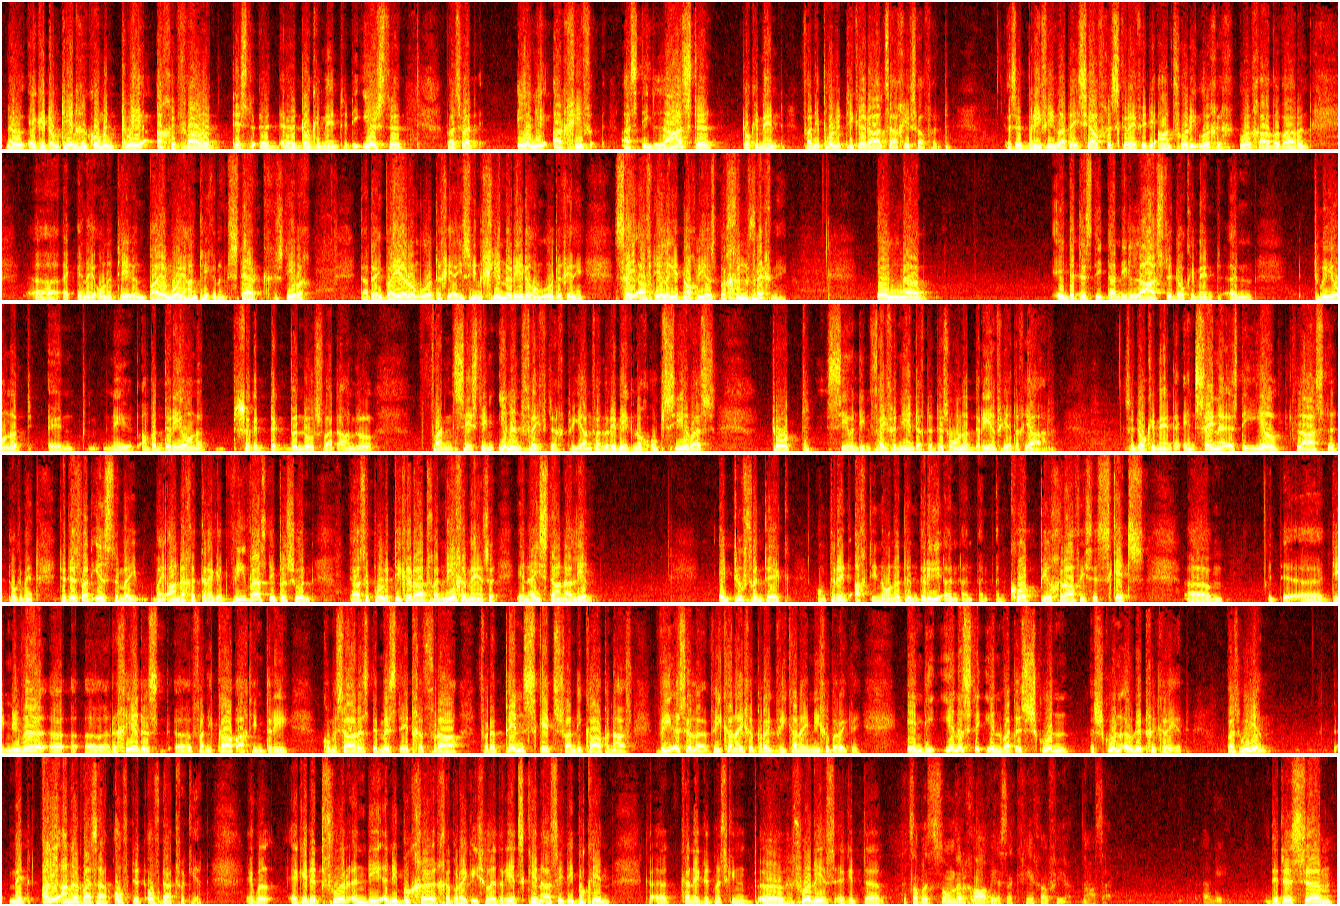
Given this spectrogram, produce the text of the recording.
Nou ek het hom teengekom in twee argivale uh, uh, dokumente. Die eerste was wat in die argief as die laaste dokument van die politieke raadsargief sal vind. Is 'n briefie wat hy self geskryf het die aand voor die oorgawe waarin uh en hy onderteken baie mooi handtekening, sterk, stewig dat hy weier om oor te gee. Hy sien geen rede om oor te gee nie. Sy afdeling het nog nie eens begin veg nie. En uh en dit is die dan die laaste dokument in 200 en nee amper 300 sulke dik bundels wat handel van 1651 toe Jan van Riebeeck nog op see was tot 1795 dit is 143 jaar. Se dokumente en syne is die heel laaste dokument. Dit is wat eers my my aandag getrek het. Wie was die persoon? Daar's 'n politieke raad van 9 mense en hy staan alleen. En toe vind ek omtrent 1803 in in in 'n kort biografiese skets ehm um, die, uh, die nuwe uh, uh, uh, regerings uh, van die Kaap 1803 kommissaris de Mist het gevra vir 'n penskets van die Kaapenaars. Wie is hulle? Wie kan hy gebruik? Wie kan hy nie gebruik nie? En die enigste een wat 'n skoon 'n skoon audit gekry het, was William. Met al die ander was daar of dit of dat verkeerd. Ek wil ek het dit voor in die in die boek ge, gebruik. U sal dit reeds ken as u die boek ken. Eh, kan ek dit miskien uh, voorlees? Ek het uh, dit sal besonder gaaf wees. Ek gee gou vir jou. Daar sê. Dankie. Dit is ehm um,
